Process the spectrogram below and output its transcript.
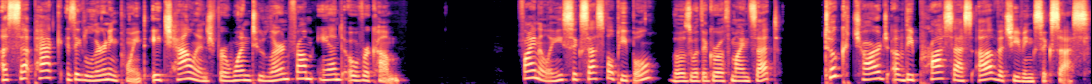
A setback is a learning point, a challenge for one to learn from and overcome. Finally, successful people, those with a growth mindset, took charge of the process of achieving success.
